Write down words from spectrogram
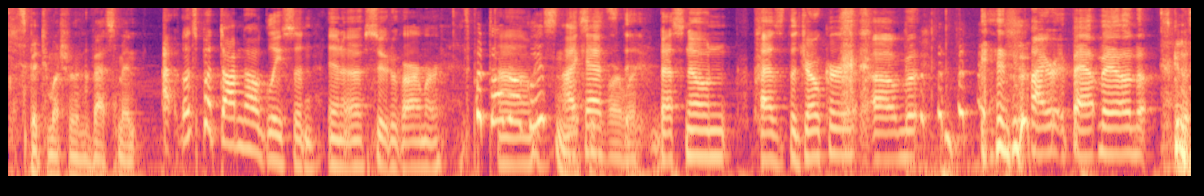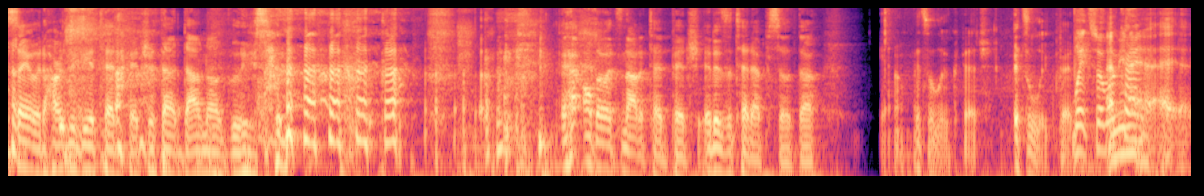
it's a bit too much of an investment. Uh, let's put Domhnall Gleeson in a suit of armor. Let's put Donald Um, Gleason. in I this suit of guess armor. best known as the Joker um, in Pirate Batman. I was gonna say it would hardly be a TED pitch without Donald Gleeson. Although it's not a TED pitch, it is a TED episode though. Yeah, it's a Luke pitch. It's a Luke pitch. Wait, so I what mean, I, kind? I,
